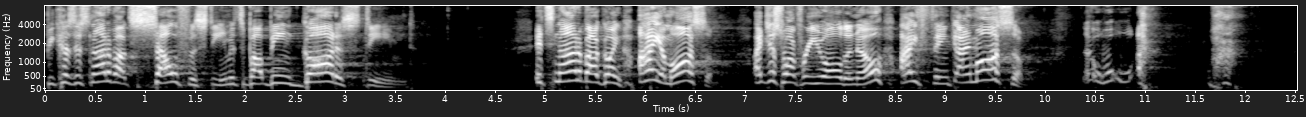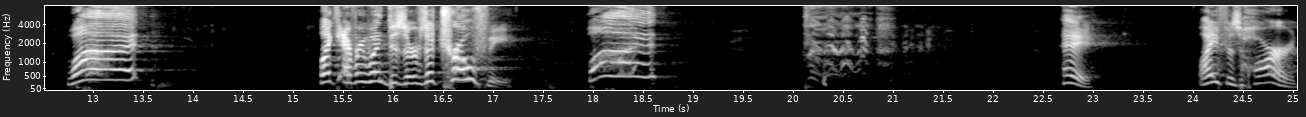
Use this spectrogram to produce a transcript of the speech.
Because it's not about self esteem, it's about being God esteemed. It's not about going, I am awesome. I just want for you all to know, I think I'm awesome. What? Like everyone deserves a trophy. What? hey, life is hard.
